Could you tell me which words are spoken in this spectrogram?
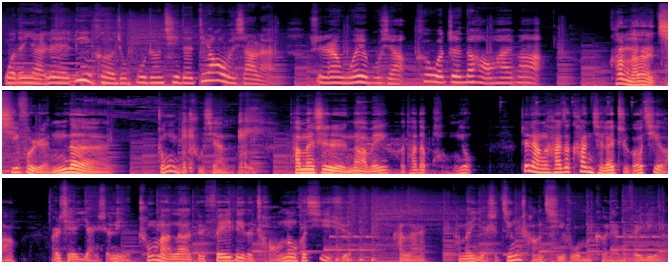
我的眼泪立刻就不争气地掉了下来。虽然我也不想，可我真的好害怕。看来欺负人的终于出现了，他们是纳威和他的朋友。这两个孩子看起来趾高气昂，而且眼神里充满了对菲利的嘲弄和戏谑。看来他们也是经常欺负我们可怜的菲利了。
